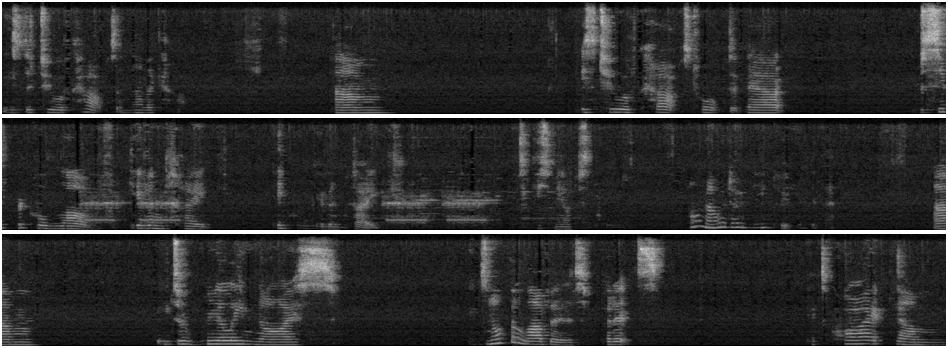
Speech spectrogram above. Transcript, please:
is the Two of Cups, another cup. Um, this Two of Cups talked about reciprocal love, give and take, equal give and take. Excuse me, I'll just. Oh no, I don't need to. Look at that. Um, it's a really nice. It's not the lovers, but it's it's quite um,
